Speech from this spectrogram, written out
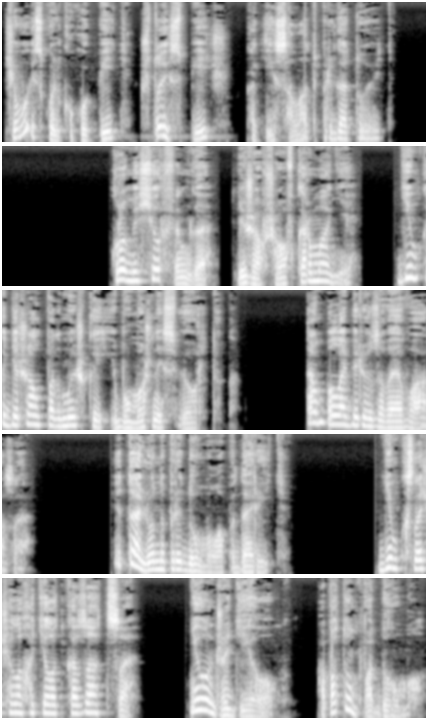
Чего и сколько купить, что испечь, какие салаты приготовить. Кроме серфинга, лежавшего в кармане, Димка держал под мышкой и бумажный сверток. Там была березовая ваза. Это Алена придумала подарить. Димка сначала хотел отказаться, не он же делал, а потом подумал.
